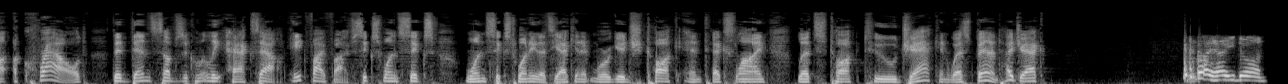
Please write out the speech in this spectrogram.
a, a crowd that then subsequently acts out. 855-616-1620. That's the Accunet Mortgage talk and text line. Let's talk to Jack in West Bend. Hi, Jack. Hi, how you doing?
